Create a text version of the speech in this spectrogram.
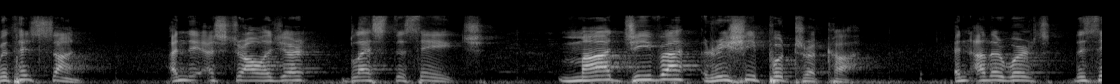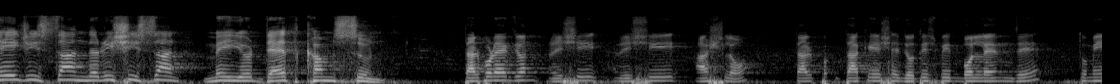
with his son, and the astrologer blessed the sage. Ma Jiva Rishi Putraka. In other words, the sage's son, the Rishi's son, may your death come soon. তারপরে একজন ঋষি ঋষি আসলো তার তাকে সে জ্যোতিষবিদ বললেন যে তুমি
